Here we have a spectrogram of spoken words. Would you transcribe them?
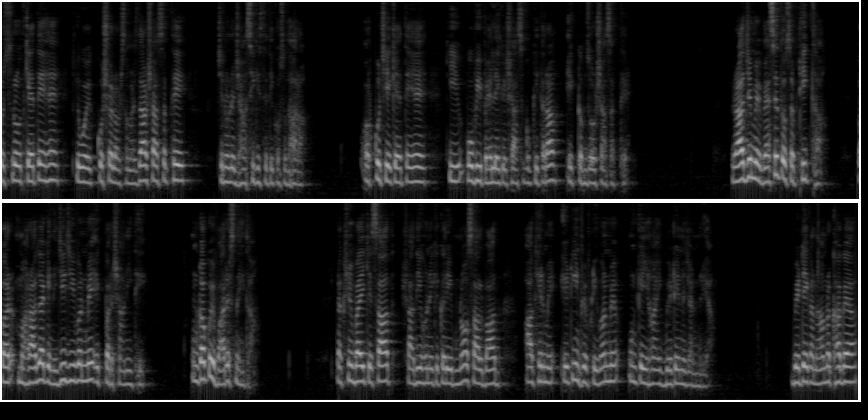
कुछ स्रोत कहते हैं कि वो एक कुशल और समझदार शासक थे, जिन्होंने झांसी की स्थिति को सुधारा। और कुछ ये कहते हैं कि वो भी पहले के शासकों की तरह एक कमज़ोर शासक थे। राज्य में वैसे तो सब ठीक था, पर महाराजा के निजी जीवन में एक परेशानी थी। उनका कोई वारिस नहीं था। लक्ष्मीबाई के साथ शादी होने के करीब नौ साल बाद, आखिर में 1851 में उनके यहाँ एक बेटे ने जन्म लिया। बेटे का नाम रखा गया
